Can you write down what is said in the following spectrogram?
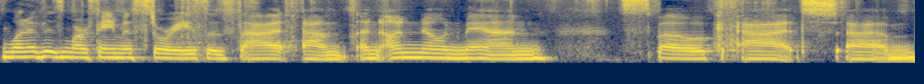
yeah. one of his more famous stories is that um, an unknown man spoke at um,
